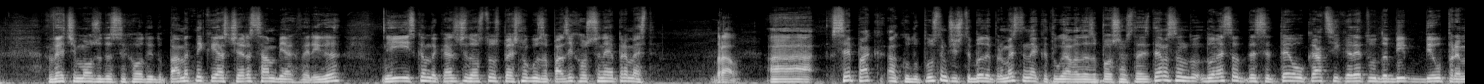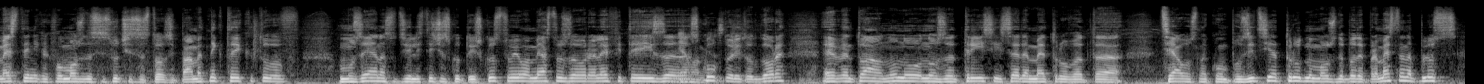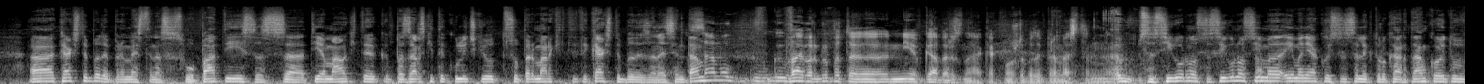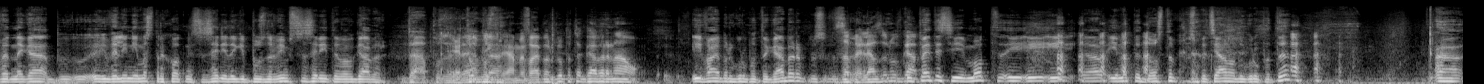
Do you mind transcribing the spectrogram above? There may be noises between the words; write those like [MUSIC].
Вече може да се ходи до паметника. И аз вчера сам бях верига. И искам да кажа, че доста успешно го запазих, още не е преместен. Браво. А, все пак, ако допуснем, че ще бъде преместен, нека тогава да започнем с тази тема. Съм до- донесъл 10 локации, където да би бил преместен и какво може да се случи с този паметник, тъй като в Музея на социалистическото изкуство има място за орелефите и за Няма скулптурите отгоре, евентуално, но, но за 37-метровата цялостна композиция трудно може да бъде преместена, плюс а, как ще бъде преместена с лопати, с а, тия малките пазарските колички от супермаркетите, как ще бъде занесен там? Само Вайбър групата ние в Габер знае как може да бъде преместен. А, Със сигурност, със сигурност има, има някой с електрокар там, който веднага Евелин има страхотни съседи, да ги поздравим с съседите в Габер. Да, Ето, поздравяваме. Вайбър групата Габер Нао. И Вайбер групата Габер. Забелязано в Габер. Купете си имот и, и, и а, имате достъп специално до групата. А,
